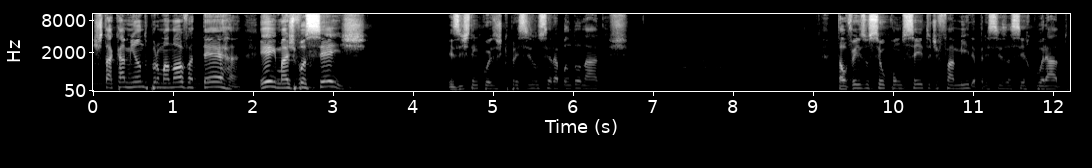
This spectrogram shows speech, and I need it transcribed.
está caminhando para uma nova terra. Ei, mas vocês, existem coisas que precisam ser abandonadas. Talvez o seu conceito de família precisa ser curado.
